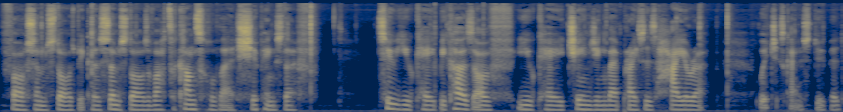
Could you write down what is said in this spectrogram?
for some stores because some stores have had to cancel their shipping stuff to UK because of UK changing their prices higher up, which is kind of stupid.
